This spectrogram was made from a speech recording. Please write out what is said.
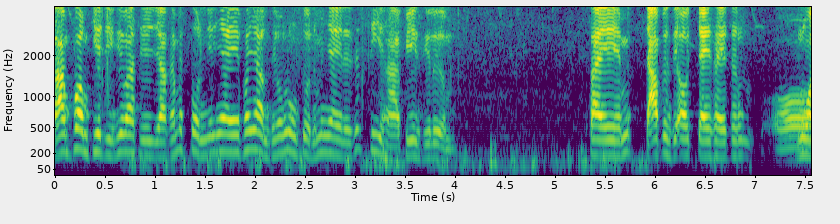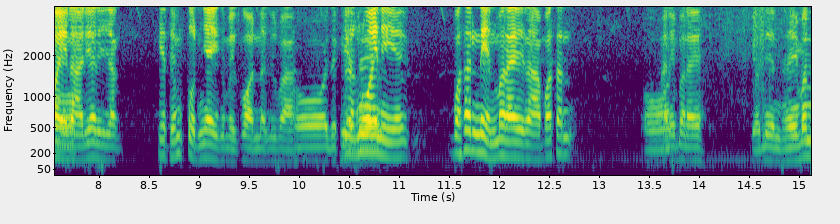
ตามความคิดที่คิดว่าสิอยากให้มันต้นใหญ่ๆพยายามที่ว่าลงต้นให้มันใหญ่เลยสักสี่ห้าปีสิเริ่มใส่ให้มันจับเป็นสิเอาใจใส่ทั้งอ๋อหน่วยนะเดี๋ยวนี้อยากเฮ็ดให้มันต้นใหญ่ขึ้นไปก่อนนะคือว่าอ๋อจะเรื่องหน่วยนี่บ่ทันเน้นมาได้นะบ่ทันอ๋ออันนี้บ่ได้จะเน้นให้มัน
